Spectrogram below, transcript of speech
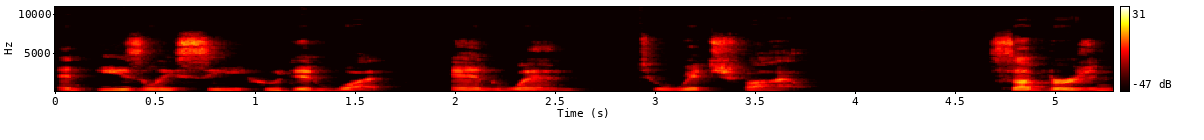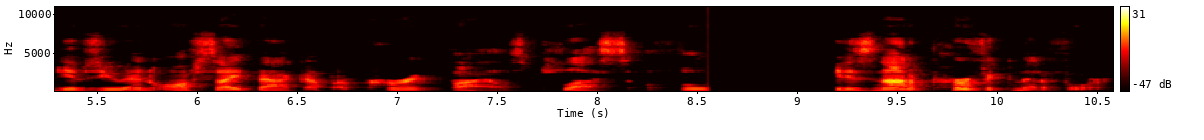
and easily see who did what and when to which file. Subversion gives you an offsite backup of current files plus a full. It is not a perfect metaphor,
